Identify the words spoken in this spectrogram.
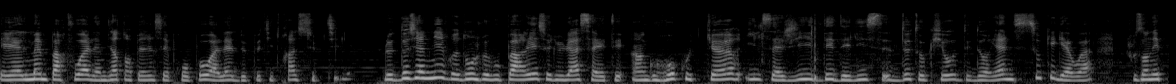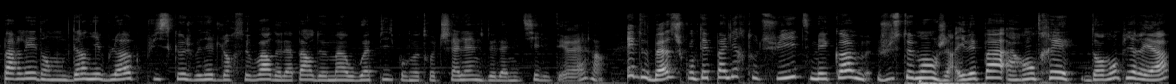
Et elle-même parfois, elle aime bien tempérer ses propos à l'aide de petites phrases subtiles. Le deuxième livre dont je vais vous parler, celui-là, ça a été un gros coup de cœur. Il s'agit des délices de Tokyo de Dorian Sukegawa. Je vous en ai parlé dans mon dernier vlog puisque je venais de le recevoir de la part de Ma Wapi pour notre challenge de l'amitié littéraire. Et de base, je comptais pas lire tout de suite, mais comme justement j'arrivais pas à rentrer dans Vampirea,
